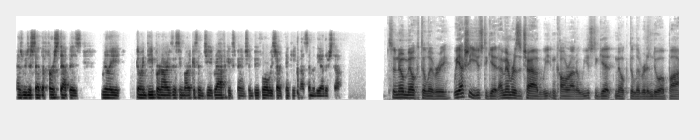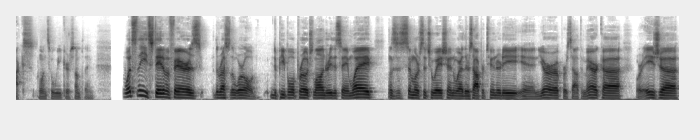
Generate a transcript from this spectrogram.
As we just said, the first step is really going deeper in our existing markets and geographic expansion before we start thinking about some of the other stuff. So no milk delivery. We actually used to get. I remember as a child, we in Colorado, we used to get milk delivered into a box once a week or something. What's the state of affairs the rest of the world? Do people approach laundry the same way? Is this a similar situation where there's opportunity in Europe or South America or Asia,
